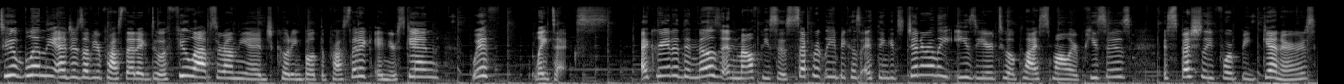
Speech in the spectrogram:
To blend the edges of your prosthetic, do a few laps around the edge, coating both the prosthetic and your skin with latex. I created the nose and mouth pieces separately because I think it's generally easier to apply smaller pieces, especially for beginners,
